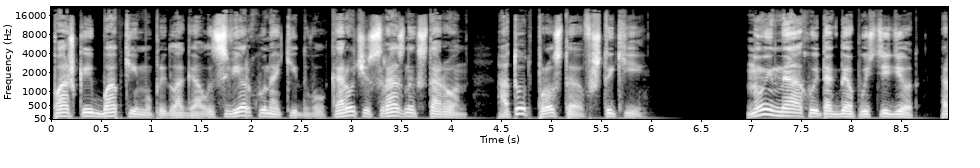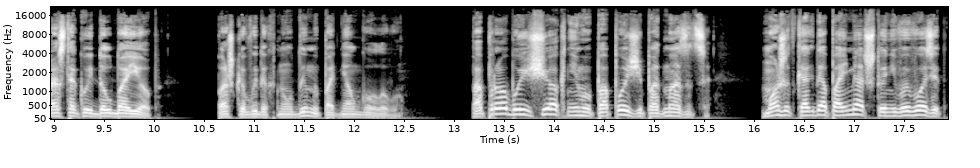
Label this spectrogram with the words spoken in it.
Пашка и бабки ему предлагал, и сверху накидывал. Короче, с разных сторон. А тот просто в штыки. «Ну и нахуй тогда пусть идет, раз такой долбоеб!» Пашка выдохнул дым и поднял голову. Попробуй еще к нему попозже подмазаться. Может, когда поймет, что не вывозит,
